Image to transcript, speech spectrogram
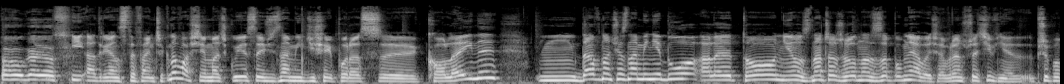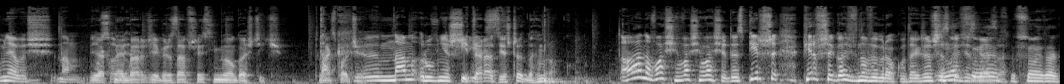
Paweł Gajos. i Adrian Stefańczyk. No właśnie, Maćku, jesteś z nami dzisiaj po raz y, kolejny. Mm, dawno cię z nami nie było, ale to nie oznacza, że o nas zapomniałeś, a wręcz przeciwnie, przypomniałeś nam. o Jak sobie. najbardziej, wiesz, zawsze jest miło gościć. Tak, y, nam również I jest. teraz jeszcze w nowym roku. A, no właśnie, właśnie, właśnie. To jest pierwszy, pierwszy gość w nowym roku, także wszystko no, się sumie, zgadza. W sumie tak.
